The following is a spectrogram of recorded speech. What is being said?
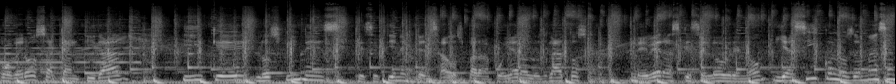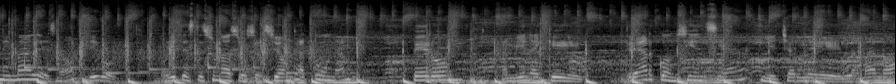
poderosa cantidad y que los fines que se tienen pensados para apoyar a los gatos de veras que se logren, ¿no? Y así con los demás animales, ¿no? Digo, ahorita esta es una asociación gatuna, pero también hay que crear conciencia y echarle la mano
